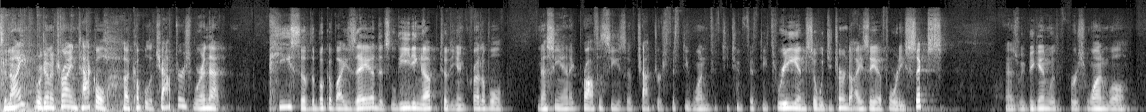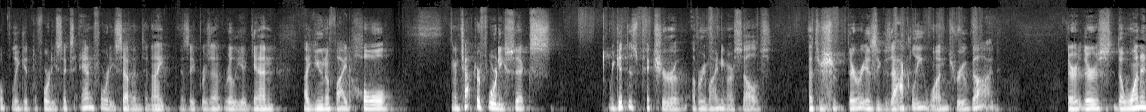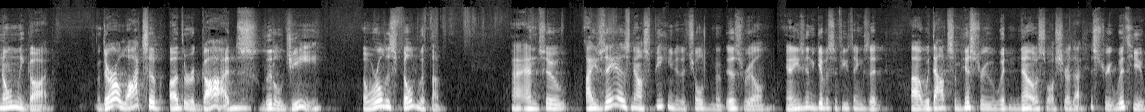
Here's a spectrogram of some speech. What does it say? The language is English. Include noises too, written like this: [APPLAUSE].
Tonight, we're going to try and tackle a couple of chapters. We're in that piece of the book of Isaiah that's leading up to the incredible messianic prophecies of chapters 51, 52, 53. And so, would you turn to Isaiah 46? As we begin with verse 1, we'll hopefully get to 46 and 47 tonight as they present really again a unified whole. In chapter 46, we get this picture of, of reminding ourselves that there is exactly one true God. There, there's the one and only God. There are lots of other gods, little g. The world is filled with them. Uh, and so Isaiah is now speaking to the children of Israel, and he's going to give us a few things that uh, without some history we wouldn't know, so I'll share that history with you.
